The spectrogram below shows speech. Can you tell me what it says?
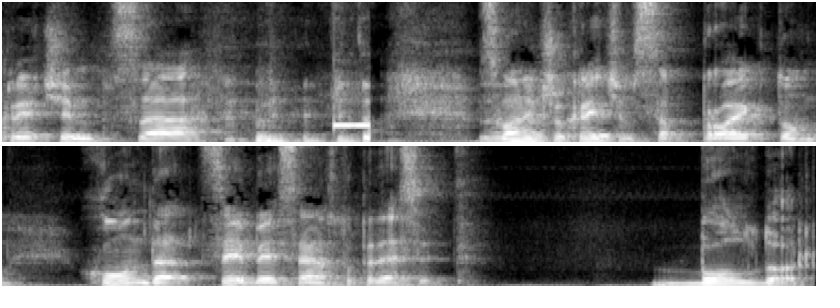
krećem sa... Zvanično krećem sa projektom Honda CB750. Boldor.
